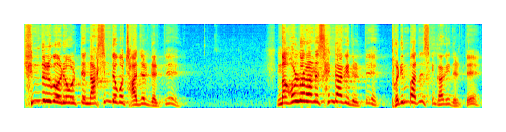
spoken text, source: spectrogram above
힘들고 어려울 때, 낙심되고 좌절될 때, 나 홀로라는 생각이 들 때, 버림받은 생각이 들 때,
